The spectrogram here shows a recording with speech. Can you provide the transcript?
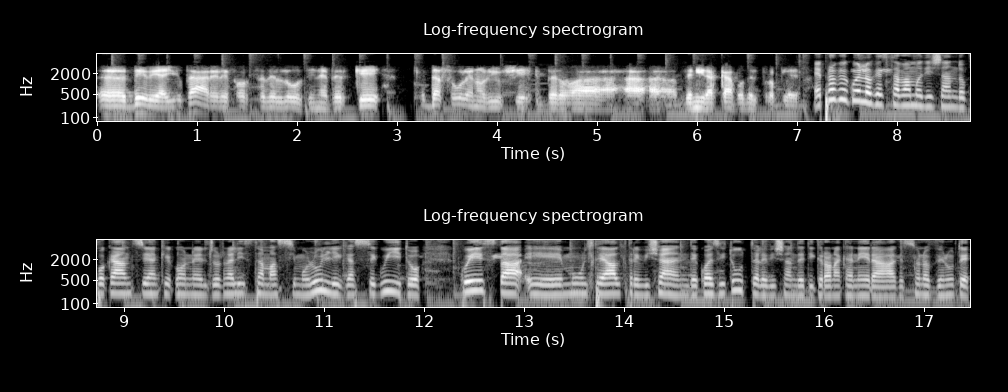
eh, deve aiutare le forze dell'ordine perché da sole non riuscirebbero a, a- venire a capo del problema. È proprio quello che stavamo dicendo poc'anzi anche con il giornalista Massimo Lugli che ha seguito questa e molte altre vicende, quasi tutte le vicende di cronaca nera che sono avvenute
